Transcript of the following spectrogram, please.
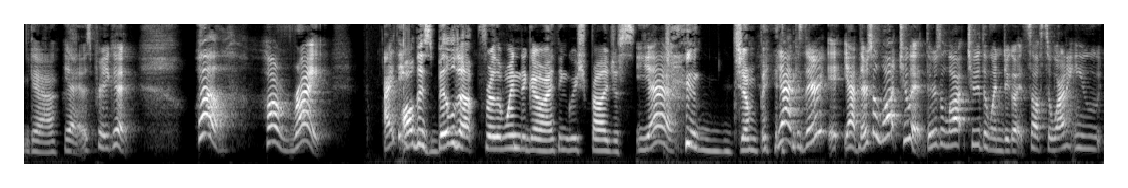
Yeah. yeah, it was pretty good. Well, all right. I think, All this build up for the Wendigo, I think we should probably just yeah, jump in. yeah, because there, it, yeah, there's a lot to it. There's a lot to the Wendigo itself. So why don't you,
